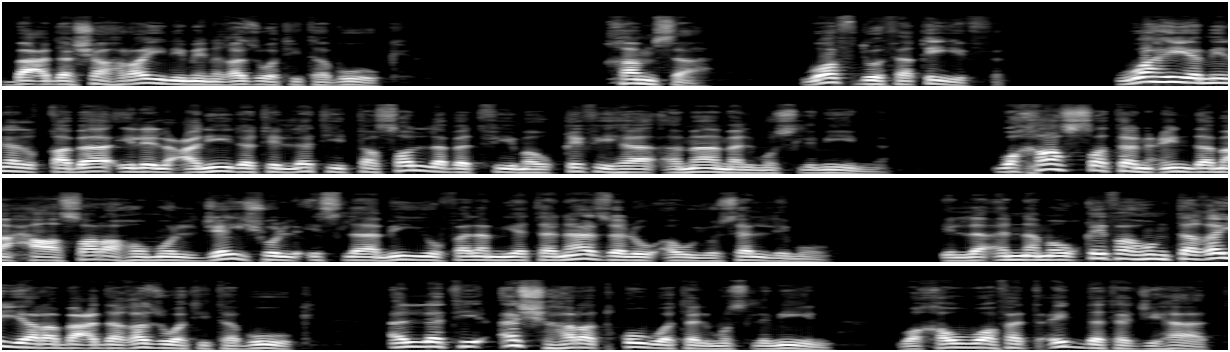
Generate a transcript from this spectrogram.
بعد شهرين من غزوة تبوك. خمسة وفد ثقيف وهي من القبائل العنيدة التي تصلبت في موقفها أمام المسلمين وخاصة عندما حاصرهم الجيش الإسلامي فلم يتنازلوا أو يسلموا إلا أن موقفهم تغير بعد غزوة تبوك التي أشهرت قوة المسلمين وخوفت عدة جهات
